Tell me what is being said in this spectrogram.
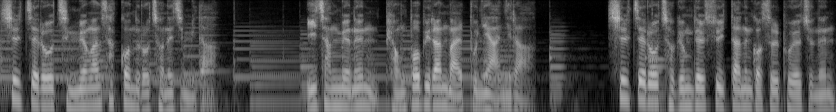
실제로 증명한 사건으로 전해집니다. 이 장면은 병법이란 말뿐이 아니라 실제로 적용될 수 있다는 것을 보여주는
